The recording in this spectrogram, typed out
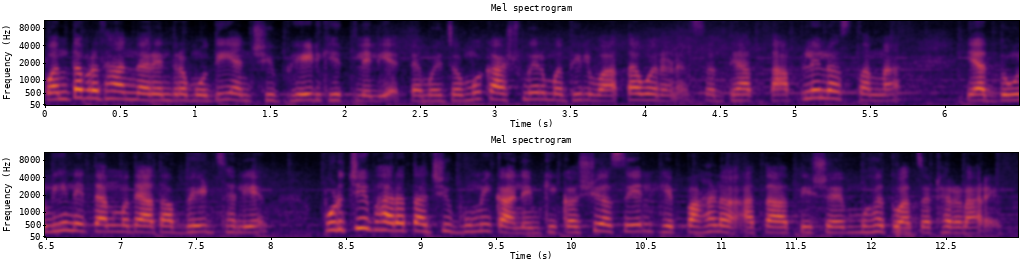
पंतप्रधान नरेंद्र मोदी यांची भेट घेतलेली आहे. त्यामुळे जम्मू काश्मीरमधील वातावरण सध्या तापलेलं असताना या दोन्ही नेत्यांमध्ये आता भेट झाली आहे. पुढची भारताची भूमिका नेमकी कशी असेल हे पाहणं आता अतिशय महत्त्वाचं ठरणार आहे.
